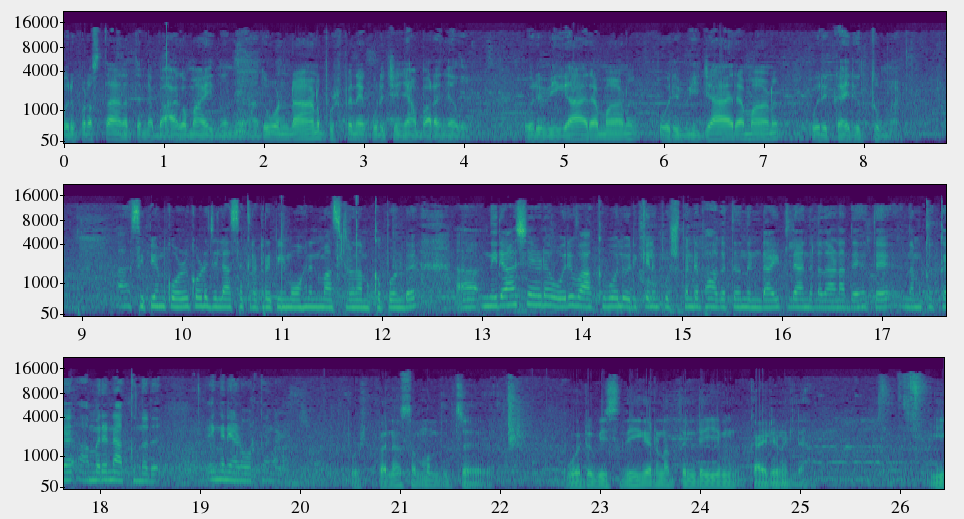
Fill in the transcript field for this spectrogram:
ഒരു പ്രസ്ഥാനത്തിന്റെ ഭാഗമായി നിന്ന്. അതുകൊണ്ടാണ് പുഷ്പനെക്കുറിച്ച് ഞാൻ പറഞ്ഞത്. ഒരു വികാരമാണ് ഒരു വിചാരമാണ് ഒരു കരുത്തുമാണ്. സി പി എം കോഴിക്കോട് ജില്ലാ സെക്രട്ടറി പി മോഹനൻ മാസ്റ്റർ നമുക്കിപ്പോൾ ഉണ്ട് നിരാശയുടെ ഒരു വാക്ക് പോലും ഒരിക്കലും പുഷ്പന്റെ ഭാഗത്ത് നിന്ന് ഉണ്ടായിട്ടില്ല എന്നുള്ളതാണ് അദ്ദേഹത്തെ നമുക്കൊക്കെ അമരനാക്കുന്നത്. എങ്ങനെയാണ് ഓർക്കാൻ കഴിയുന്നത്? പുഷ്പനെ സംബന്ധിച്ച് ഒരു വിശദീകരണത്തിന്റെയും കാര്യമില്ല. ഈ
